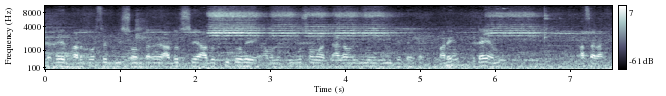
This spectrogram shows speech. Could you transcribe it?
যাতে ভারতবর্ষের বীর সন্তানের আদর্শে আদর্শিত হয়ে আমাদের যুব সমাজ আগামী দিনে এগিয়ে যেতে পারে, এটাই আমি আশা রাখি।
